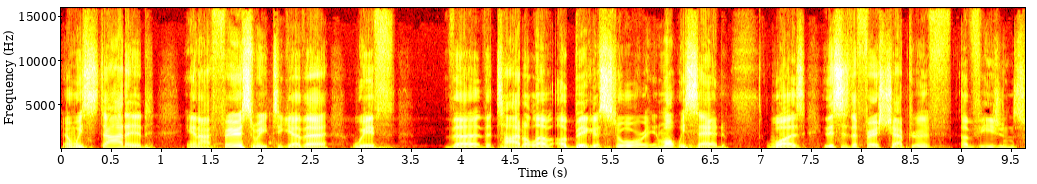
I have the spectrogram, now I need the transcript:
And we started in our first week together with the, the title of A Bigger Story. And what we said was this is the first chapter of, Ephesians.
